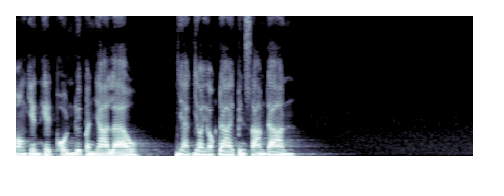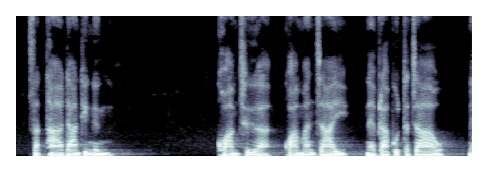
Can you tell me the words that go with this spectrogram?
มองเห็นเหตุผลด้วยปัญญาแล้ว แยกย่อยออกได้เป็นสามด้านศรัทธาด้านที่หนึ่ง ความเชื่อ ความมั่นใจ ในพระพุทธเจ้า ใน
